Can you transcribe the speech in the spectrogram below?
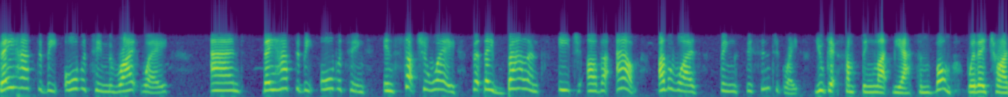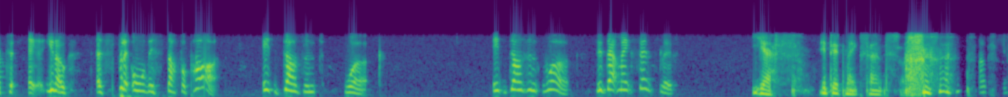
they have to be orbiting the right way and they have to be orbiting in such a way that they balance each other out. Otherwise, things disintegrate. You get something like the atom bomb, where they try to, eh, you know, uh, split all this stuff apart. It doesn't work. It doesn't work. Did that make sense, Liv? Yes, it did make sense. okay.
